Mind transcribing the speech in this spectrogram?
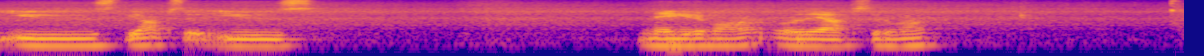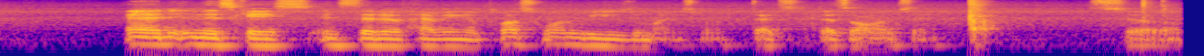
use the opposite. Use negative r, or the opposite of r. And in this case, instead of having a plus 1, we use a minus 1. That's, that's all I'm saying. So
